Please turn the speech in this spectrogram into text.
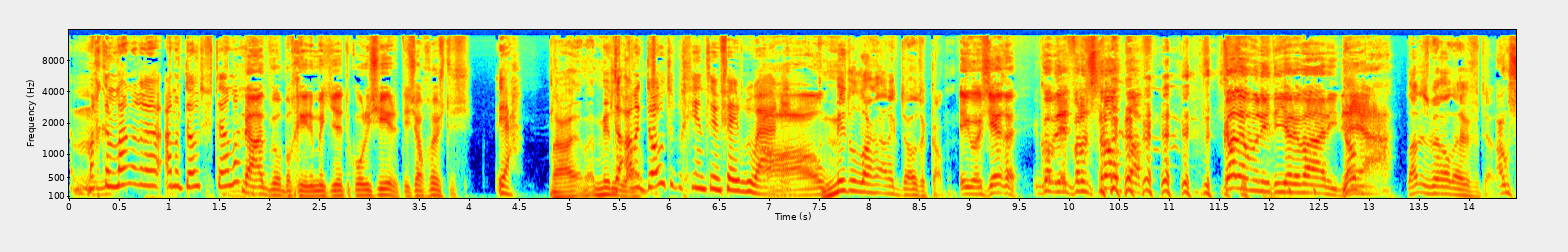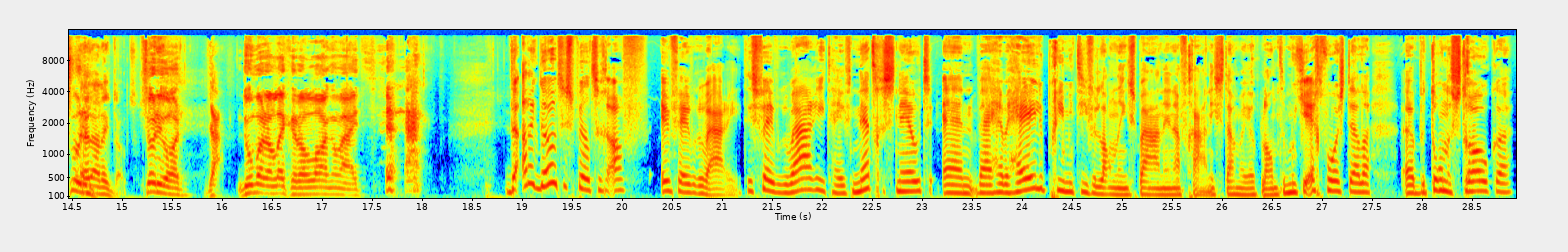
Mag ik een langere anekdote vertellen? Nou, ik wil beginnen met je te corrigeren. Het is augustus. Ja, Nou, de anekdote begint in februari. Oh, middellange anekdote kan. ik wil zeggen, ik kom net van het strand af. kan helemaal niet in januari. Nou ja. Laat eens wel even vertellen. Oh, sorry. Een anekdote. Sorry hoor. Ja. Doe maar een lekkere lange meid. De anekdote speelt zich af in februari. Het is februari, het heeft net gesneeuwd... en wij hebben hele primitieve landingsbanen in Afghanistan waar je op land. Dan moet je echt voorstellen, eh, betonnen stroken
